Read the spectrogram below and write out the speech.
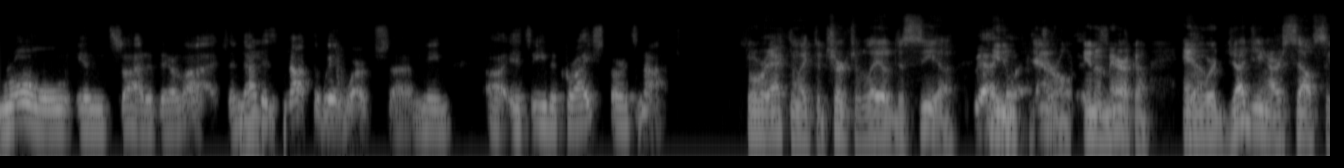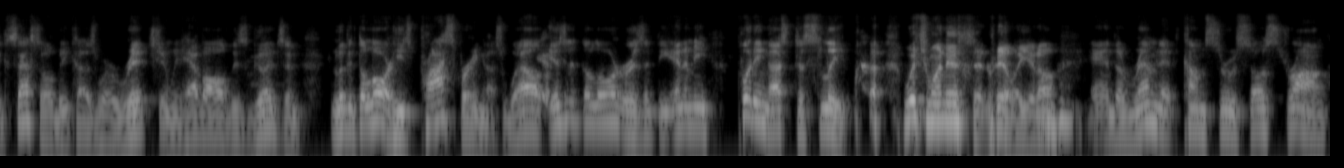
role inside of their lives. And that mm. is not the way it works. I mean, uh, it's either Christ or it's not. So we're acting like the Church of Laodicea in like general in America, and yeah. we're judging ourselves successful because we're rich and we have all these goods. And look at the Lord; He's prospering us. Well, is it the Lord or is it the enemy putting us to sleep? Which one is it, really? You know. Mm-hmm. And the remnant comes through so strong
